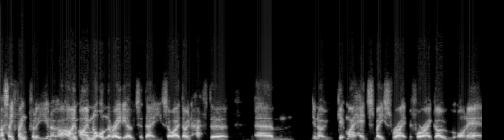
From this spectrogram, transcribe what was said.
I say thankfully, you know, I, I'm I'm not on the radio today, so I don't have to, um, you know, get my headspace right before I go on air,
